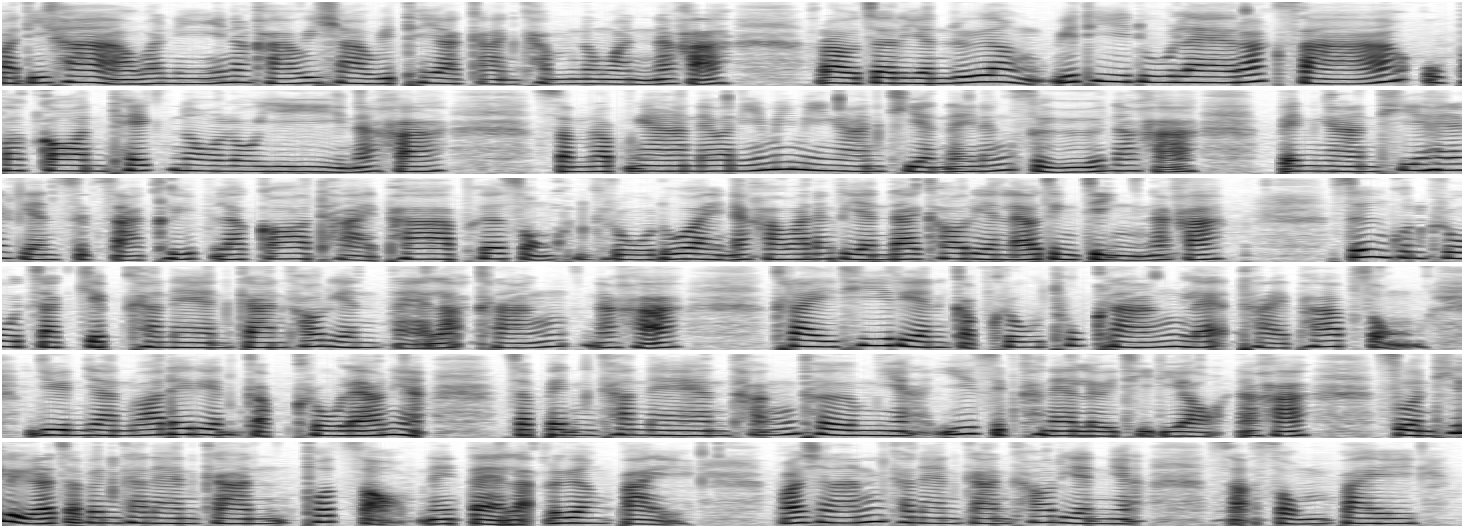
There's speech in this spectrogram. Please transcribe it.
วัสดีค่ะ วันนี้นะคะวิชาวิทยาการคำนวณนะคะ เราจะเรียนเรื่องวิธีดูแลรักษาอุปกรณ์เทคโนโลยีนะคะสำหรับงานในวันนี้ไม่มีงานเขียนในหนังสือนะคะเป็นงานที่ให้นักเรียนศึกษาคลิป แล้วก็ถ่ายภาพเพื่อส่งคุณครูด้วยนะคะ ว่านักเรียนได้เข้าเรียนแล้วจริง ๆนะคะ ซึ่งคุณครูจะเก็บคะแนนการเข้าเรียนแต่ละครั้งนะคะ ใครที่เรียนกับครูทุกครั้ง และถ่ายภาพส่ง ยืนยันว่าได้เรียนกับครูแล้วเนี่ยจะเป็นคะแนนทั้งเทอมเนี่ย20 คะแนนเลยทีเดียวนะคะ ส่วนที่เหลือจะเป็นคะแนนการทดสอบในแต่ละเรื่องไป เพราะฉะนั้นคะแนนการเข้าเรียนเนี่ยสะสมไป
